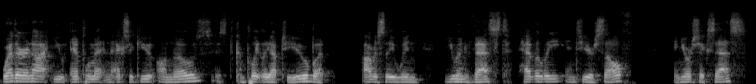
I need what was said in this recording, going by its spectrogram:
Whether or not you implement and execute on those is completely up to you. But obviously, when you invest heavily into yourself and your success,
